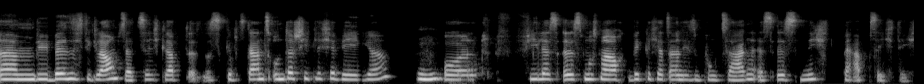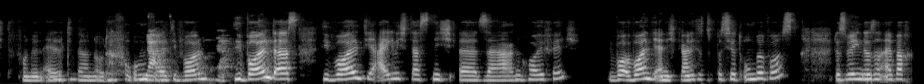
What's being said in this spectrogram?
ähm, wie bilden sich die Glaubenssätze? Ich glaube, es gibt ganz unterschiedliche Wege. Mhm. Und vieles ist, muss man auch wirklich jetzt an diesem Punkt sagen, es ist nicht beabsichtigt von den mhm. Eltern oder vom Umfeld. Ja. Die wollen, die wollen das, die wollen dir eigentlich das nicht äh, sagen häufig. Die wollen die eigentlich gar nicht, das passiert unbewusst. Deswegen, das sind einfach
